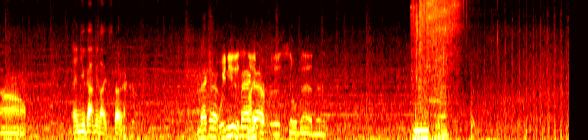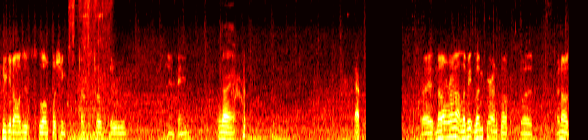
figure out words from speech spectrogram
Oh. and you got me like stuck. Back up. We need a Back sniper up. for this so bad, man. We could all just slow motion stroke through campaign, Right. Yep. Right? No, run out. Let me let me run out. But or no,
